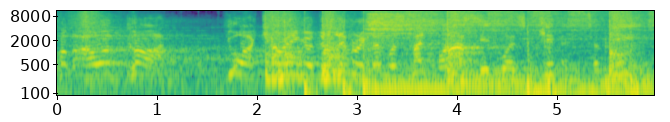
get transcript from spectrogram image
from our God. You are carrying a delivery that was meant for us. It was given to me.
